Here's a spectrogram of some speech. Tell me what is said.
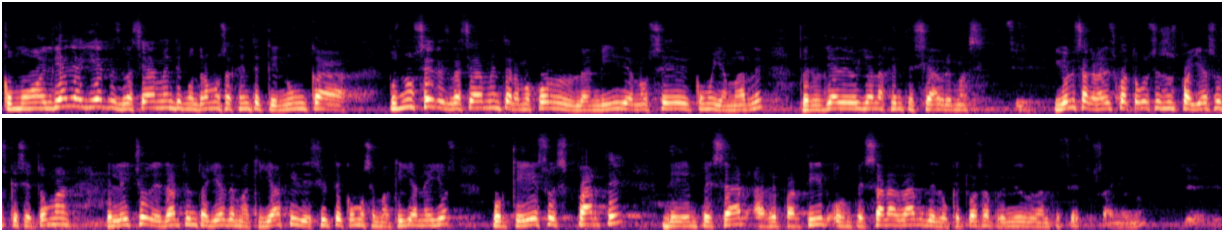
como el día de ayer, desgraciadamente encontramos a gente que nunca, pues no sé, desgraciadamente a lo mejor la envidia, no sé cómo llamarle, pero el día de hoy ya la gente se abre más. Y yo les agradezco a todos esos payasos que se toman el hecho de darte un taller de maquillaje y decirte cómo se maquillan ellos, porque eso es parte de empezar a repartir o empezar a dar de lo que tú has aprendido durante estos años, ¿no? Sí, sí.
